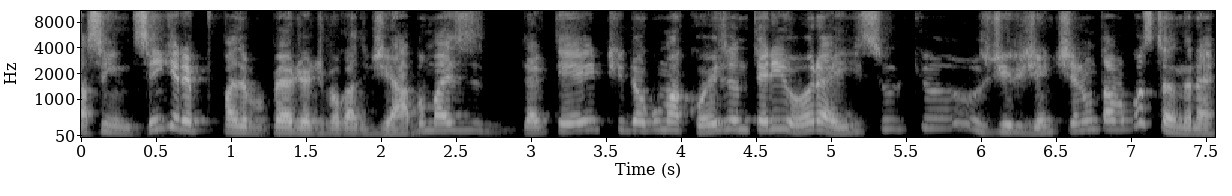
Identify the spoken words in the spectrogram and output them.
assim, sem querer fazer o papel de advogado diabo, mas deve ter tido alguma coisa anterior a isso que os dirigentes já não estavam gostando, né?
